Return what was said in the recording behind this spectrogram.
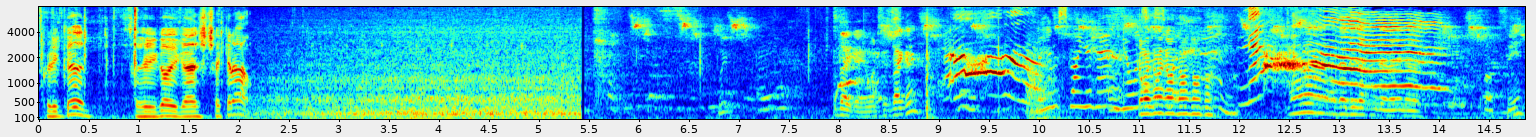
pretty good. So here you go, you guys, check it out. What's that guy? You want to that guy? Let him smell your hand. You want Come on, to come on, come on, come on, come on. Ah, I gotta do that, I gotta do that. Look, see?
